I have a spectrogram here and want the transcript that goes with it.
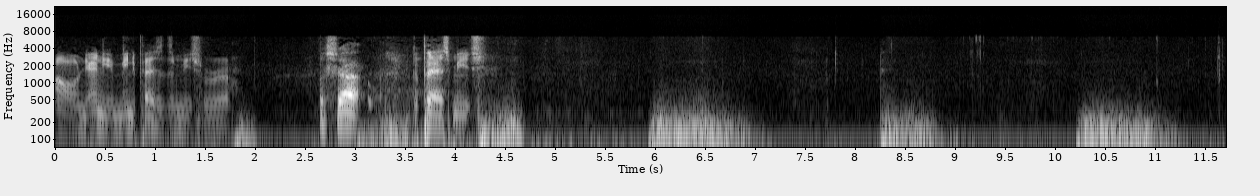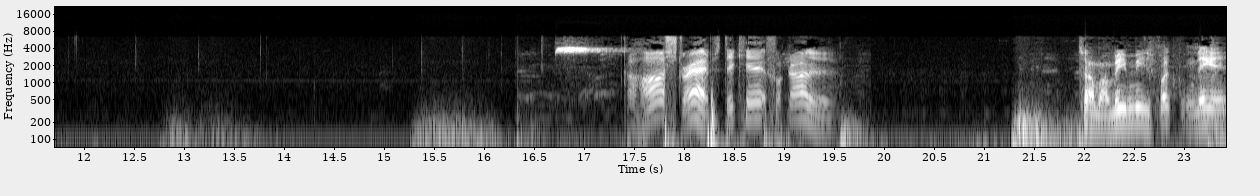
Oh, I didn't even mean to pass it to Mitch for real. A shot. Good pass, Mitch. Huh, straps, dickhead, fuck out of here. Talking about me, me, fucking nigga.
